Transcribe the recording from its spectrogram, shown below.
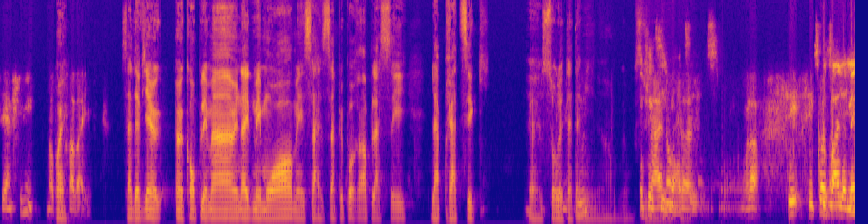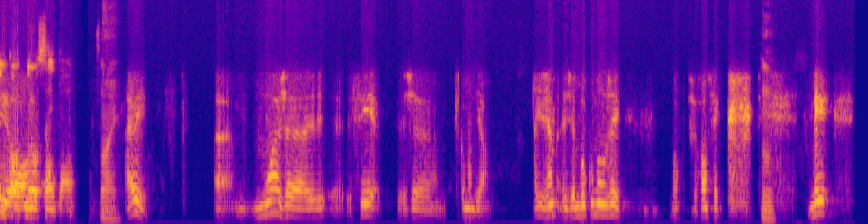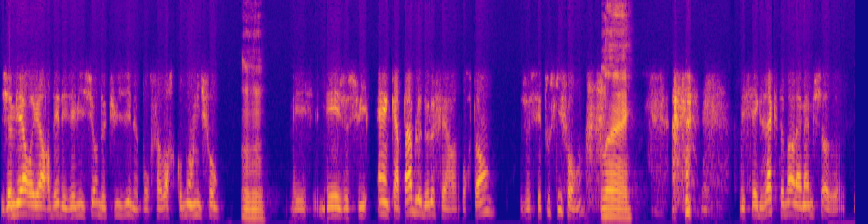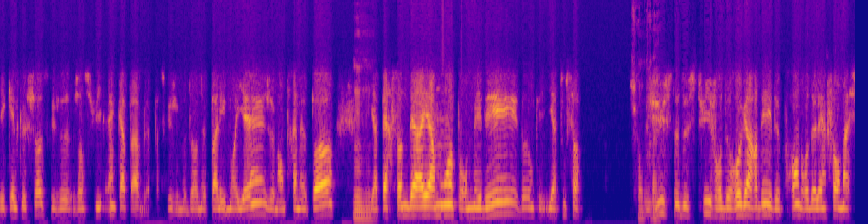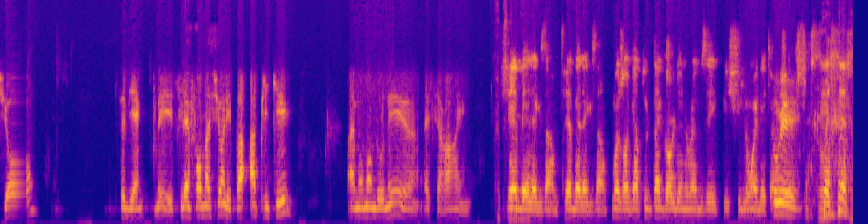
c'est infini, notre travail. Ça devient un, complément, un aide-mémoire, mais ça ne peut pas remplacer la pratique euh, sur le tatami. Effectivement. Ah voilà. C'est comme. faire le même contenu aux 5 ans. Ah oui. Euh, moi, je, c'est, je, comment dire, j'aime beaucoup manger. Bon, je suis français. Hmm. Mais j'aime bien regarder des émissions de cuisine pour savoir comment ils font. Hmm mais, mais je suis incapable de le faire. Pourtant, je sais tout ce qu'ils font. Hein. Ouais. mais c'est exactement la même chose. C'est quelque chose que j'en suis incapable parce que je me donne pas les moyens, je m'entraîne pas, mhm. il n'y a personne derrière moi pour m'aider, donc il y a tout ça. Juste de suivre, de regarder, de prendre de l'information, c'est bien. Mais si l'information elle n'est pas appliquée, à un moment donné, elle sert à rien. Très bel exemple, très bel exemple. Moi, je regarde tout le temps Gordon Ramsay, puis je suis loin d'être un Oui,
